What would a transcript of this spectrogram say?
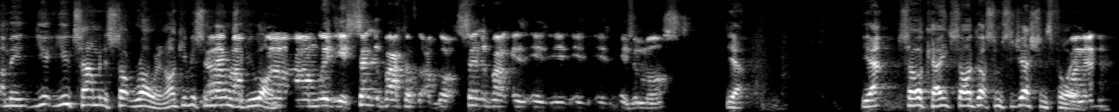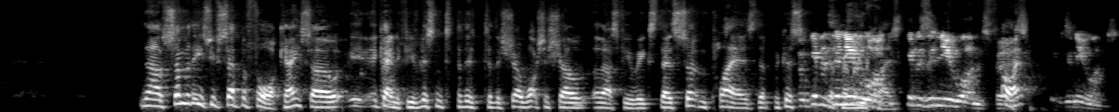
I mean, you, you tell me to stop rolling. I'll give you some No, names I'm, if you want. no, I'm with you. Centre back, I've got, I've got centre back is, is, is, is, is a must. Yeah. Yeah. So, okay. So I've got some suggestions for you. Now, some of these we've said before. Okay. So again, if you've listened to the to the show, watch the show the last few weeks. There's certain players that because So give us the new ones. Give us the new ones first. All right. Give us the new ones.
